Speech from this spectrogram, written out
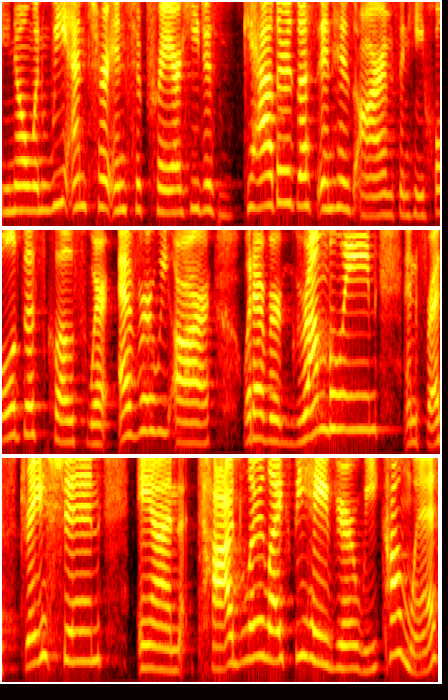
You know, when we enter into prayer, He just gathers us in His arms and He holds us close wherever we are, whatever grumbling and frustration and toddler like behavior we come with,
